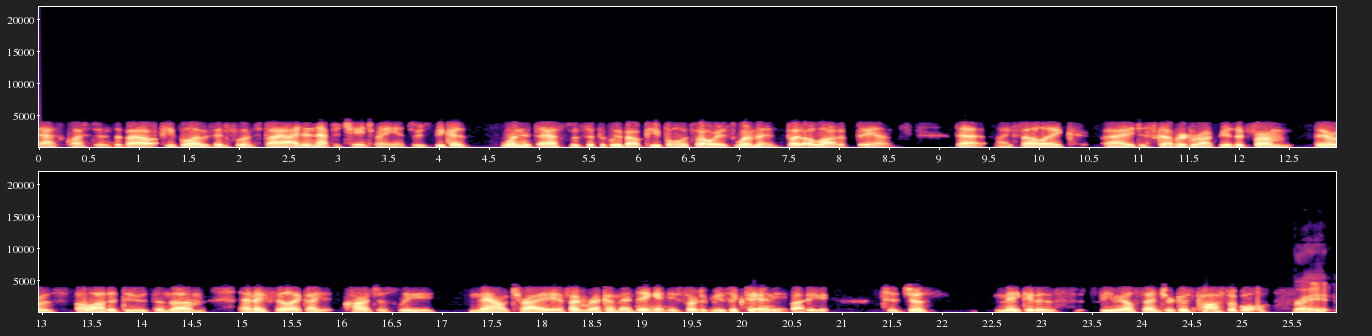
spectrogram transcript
asked questions about people I was influenced by, I didn't have to change my answers because when it's asked specifically about people, it's always women. But a lot of bands that I felt like I discovered rock music from, there was a lot of dudes in them. And I feel like I consciously now try, if I'm recommending any sort of music to anybody, to just make it as female centric as possible Right.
